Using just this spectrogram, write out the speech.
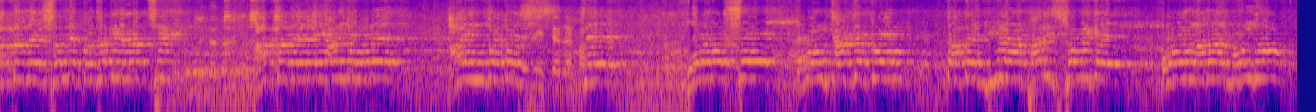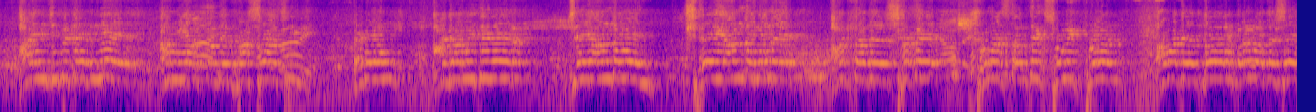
আপনাদের সামনে কথা দিয়ে যাচ্ছি আপনাদের এই আন্দোলনে আইনগত যে পরামর্শ এবং কার্যক্রম তাতে বিনা পারিশ্রমিকে এবং আমার বন্ধু আইনজীবীদের নিয়ে আমি আপনাদের পাশে আছি। এবং আগামী দিনের যে আন্দোলন সেই আন্দোলনে আপনাদের সাথে সমাজতান্ত্রিক শ্রমিক ফ্রন্ট আমাদের দল বাংলাদেশের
